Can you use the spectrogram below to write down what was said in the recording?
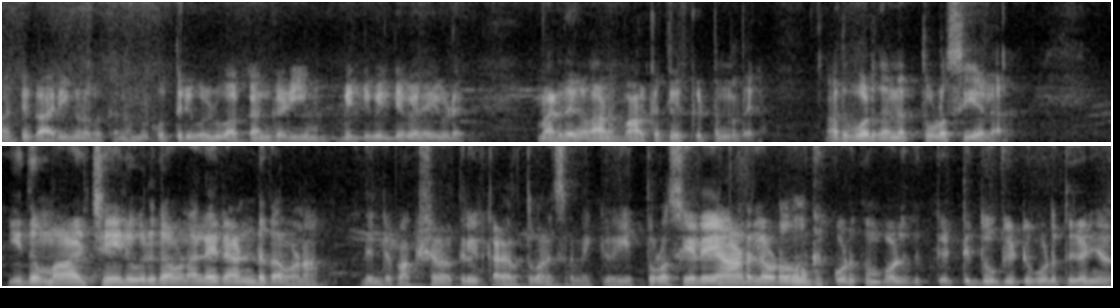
മറ്റു കാര്യങ്ങളുമൊക്കെ നമുക്ക് ഒത്തിരി ഒഴിവാക്കാൻ കഴിയും. വലിയ വലിയ വിലയുടെ മരുന്നുകളാണ് മാർക്കറ്റിൽ കിട്ടുന്നത്. അതുപോലെ തന്നെ തുളസി ഇല. ഇതും ആഴ്ചയിൽ ഒരു തവണ അല്ലെ രണ്ട് തവണ ഇതിന്റെ ഭക്ഷണത്തിൽ കലർത്തുവാൻ ശ്രമിക്കുക. ഈ തുളസിയില ആടലോടെ നോക്കി കൊടുക്കുമ്പോൾ ഇത് കെട്ടിത്തൂക്കിയിട്ട് കൊടുത്തു കഴിഞ്ഞാൽ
